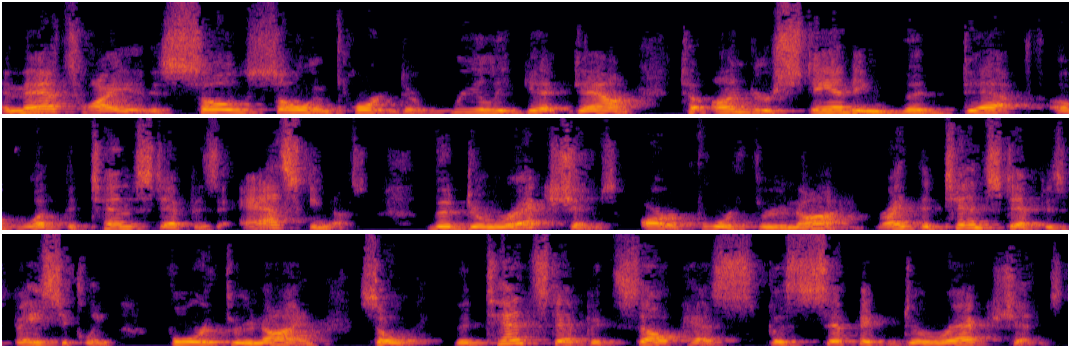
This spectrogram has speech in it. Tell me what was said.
And that's why it is so, so important to really get down to understanding the depth of what the 10 step is asking us. The directions are four through nine, right? The 10 step is basically four through nine. So the 10th step itself has specific directions.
